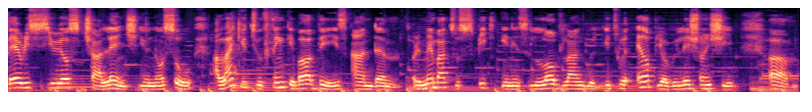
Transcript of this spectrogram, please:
very serious challenge, you know. So I like you to think about this and um, remember to speak in his love language. It will help your relationship um,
